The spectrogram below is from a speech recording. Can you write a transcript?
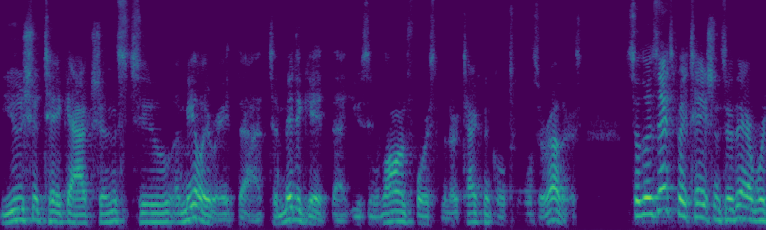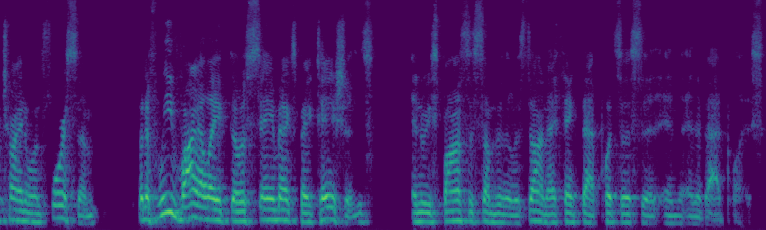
you should take actions to ameliorate that, to mitigate that using law enforcement or technical tools or others. So those expectations are there. We're trying to enforce them. But if we violate those same expectations in response to something that was done, I think that puts us in, in a bad place.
